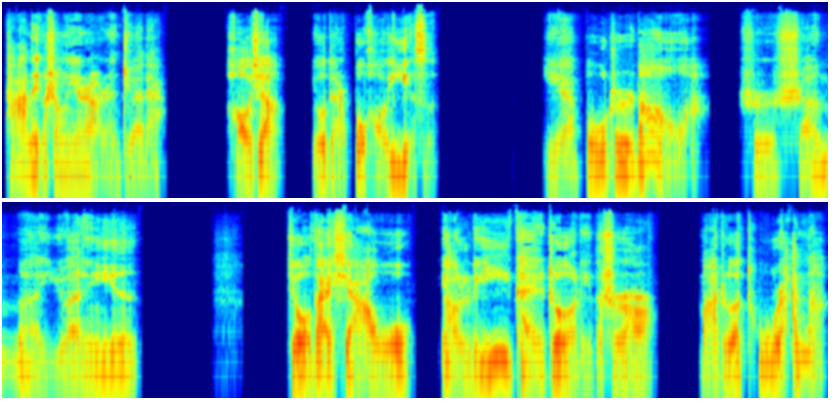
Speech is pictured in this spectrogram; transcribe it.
他那个声音让人觉得呀，好像有点不好意思，也不知道啊是什么原因。就在下午要离开这里的时候，马哲突然呢，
